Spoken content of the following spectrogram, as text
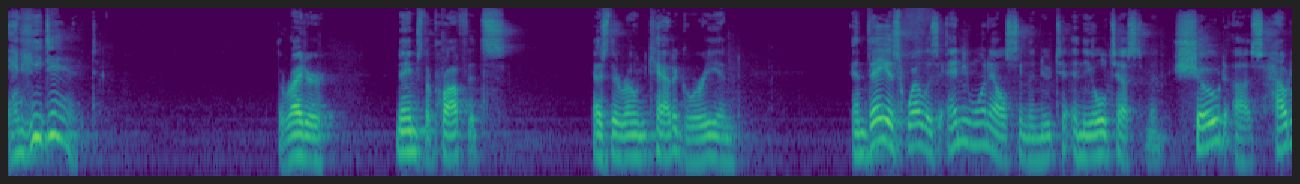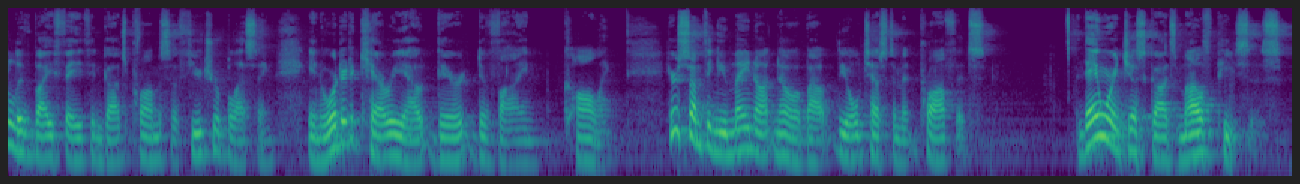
And he did. The writer names the prophets as their own category, and, and they, as well as anyone else in the, New in the Old Testament, showed us how to live by faith in God's promise of future blessing in order to carry out their divine calling. Here's something you may not know about the Old Testament prophets they weren't just God's mouthpieces.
